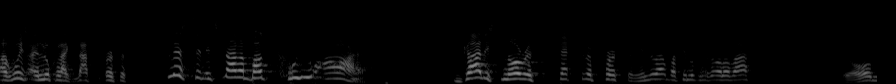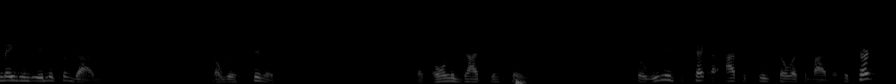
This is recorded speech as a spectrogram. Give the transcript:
I wish I looked like that person. Listen, it's not about who you are. God is no respecter of person. You know what He looks at all of us? We're all made in the image of God, but we're sinners that only God can save. So we need to check our attitudes towards the Bible. So, church,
